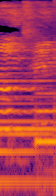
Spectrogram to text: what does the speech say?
mountain.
